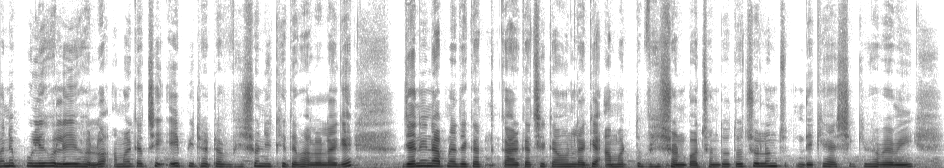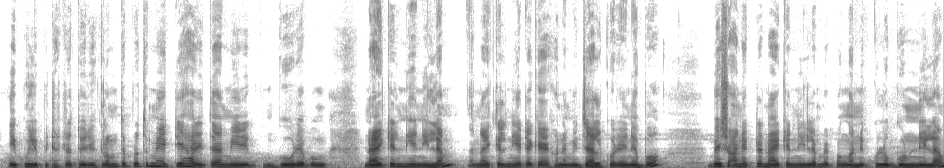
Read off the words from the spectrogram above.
মানে পুলি হলেই হলো। আমার কাছে এই পিঠাটা ভীষণই খেতে ভালো লাগে। জানি না আপনাদের কার কাছে কেমন লাগে, আমার তো ভীষণ পছন্দ। তো চলুন দেখে আসি কীভাবে আমি এই পুলি পিঠাটা তৈরি করলাম। তো প্রথমে একটি হাঁড়িতে আমি গুড় এবং নারকেল নিয়ে নিলাম। নারকেল নিয়ে এটাকে এখন আমি জাল করে নেব। বেশ অনেকটা নারকেল নিলাম এবং অনেকগুলো গুড় নিলাম।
